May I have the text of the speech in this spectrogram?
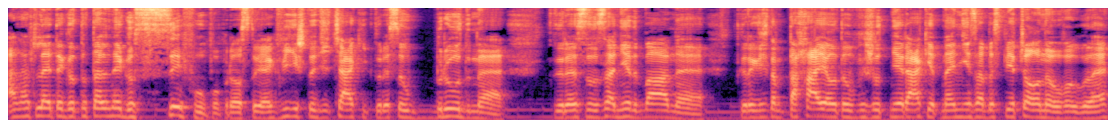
a na tle tego totalnego syfu po prostu, jak widzisz te dzieciaki, które są brudne, które są zaniedbane, które gdzieś tam tachają tą wyrzutnię rakiet na niezabezpieczoną w ogóle.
